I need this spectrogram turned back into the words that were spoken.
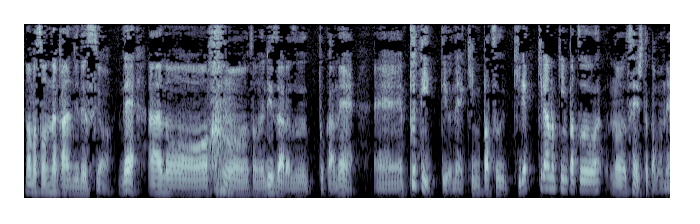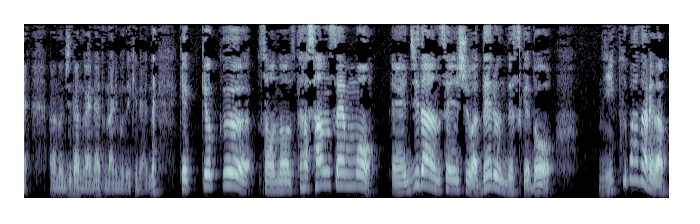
まあまあそんな感じですよ。で、あのー そのリザラズとかね、えープティっていうね、金髪、キレッキラの金髪の選手とかもね、あの、時短がいないと何もできない。で、結局、その、参戦も、えージダン選手は出るんですけど、肉離れだっ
